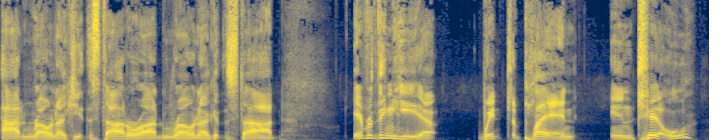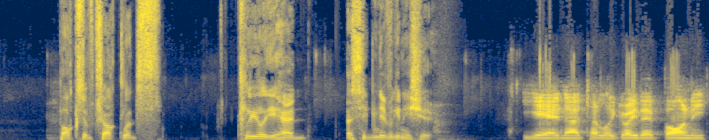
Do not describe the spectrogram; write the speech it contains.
Arden Roanoke at the start or Arden Roanoke at the start, everything here went to plan until Box of Chocolates clearly had a significant issue. Yeah, no, totally agree there, Bonnie.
